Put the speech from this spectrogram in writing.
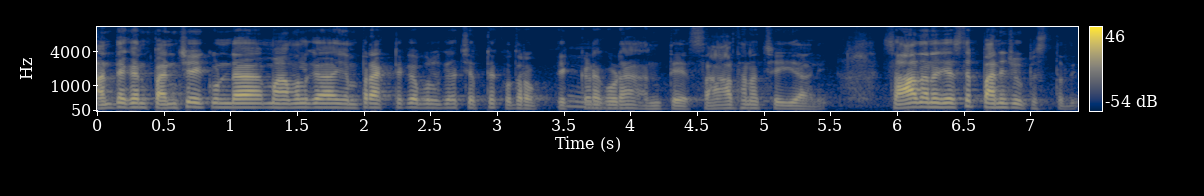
అంతేకాని పని చేయకుండా మామూలుగా ఇంప్రాక్టికబుల్గా చెప్తే కుదరవు. ఇక్కడ కూడా అంతే. సాధన చెయ్యాలి. సాధన చేస్తే పని చూపిస్తుంది.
